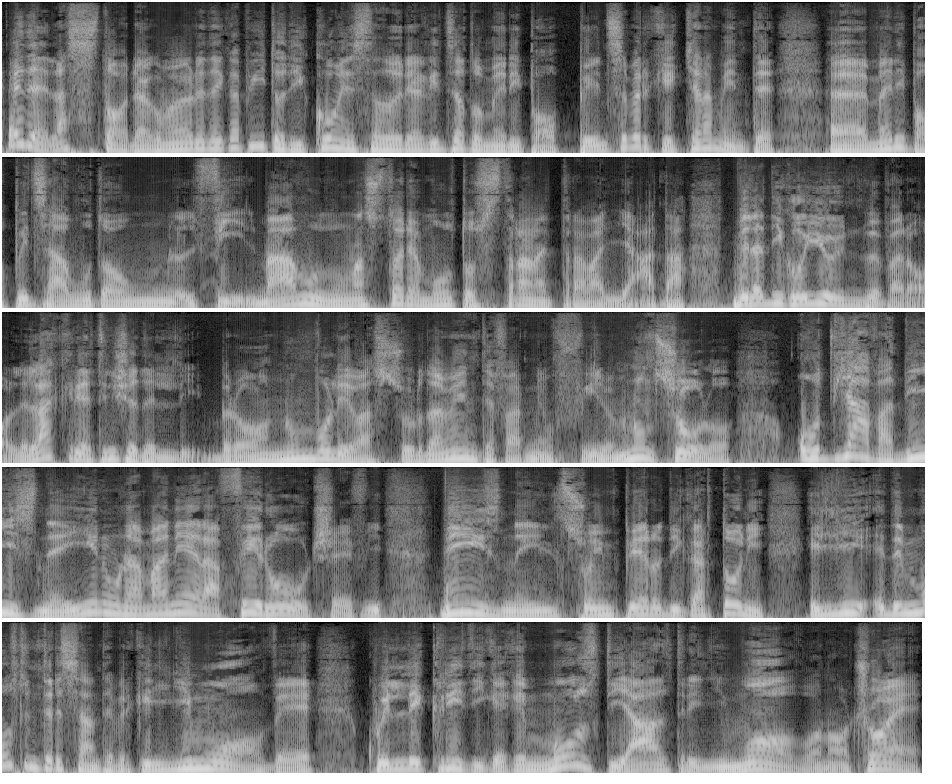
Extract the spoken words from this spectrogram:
ed è la storia, come avrete capito, di come è stato realizzato Mary Poppins, perché chiaramente eh, Mary Poppins ha avuto un il film, ha avuto una storia molto strana e travagliata. Ve la dico io in due parole, la creatrice del libro non voleva assolutamente farne un film, non solo, odiava Disney in una maniera feroce, Disney, il suo impero di cartoni, e gli- ed è molto interessante perché gli muove quelle critiche che molti altri gli muovono, cioè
